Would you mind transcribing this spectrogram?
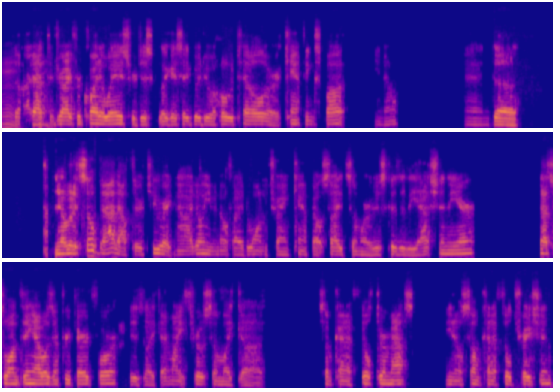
Hmm. So I'd have to drive for quite a ways, or just like I said, go to a hotel or a camping spot, you know. And uh, you know, but it's so bad out there too right now. I don't even know if I'd want to try and camp outside somewhere just because of the ash in the air. That's one thing I wasn't prepared for. Is like I might throw some like uh, some kind of filter mask, you know, some kind of filtration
